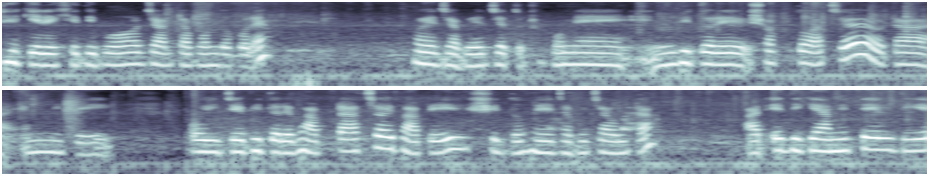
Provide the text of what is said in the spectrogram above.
ঢেকে রেখে দিব, জালটা বন্ধ করে। হয়ে যাবে যতটুকুনে ভিতরে শক্ত আছে, ওটা এমনিতেই ওই যে ভিতরে ভাপটা আছে, ওই ভাপেই সিদ্ধ হয়ে যাবে চাউলটা। আর এদিকে আমি তেল দিয়ে,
